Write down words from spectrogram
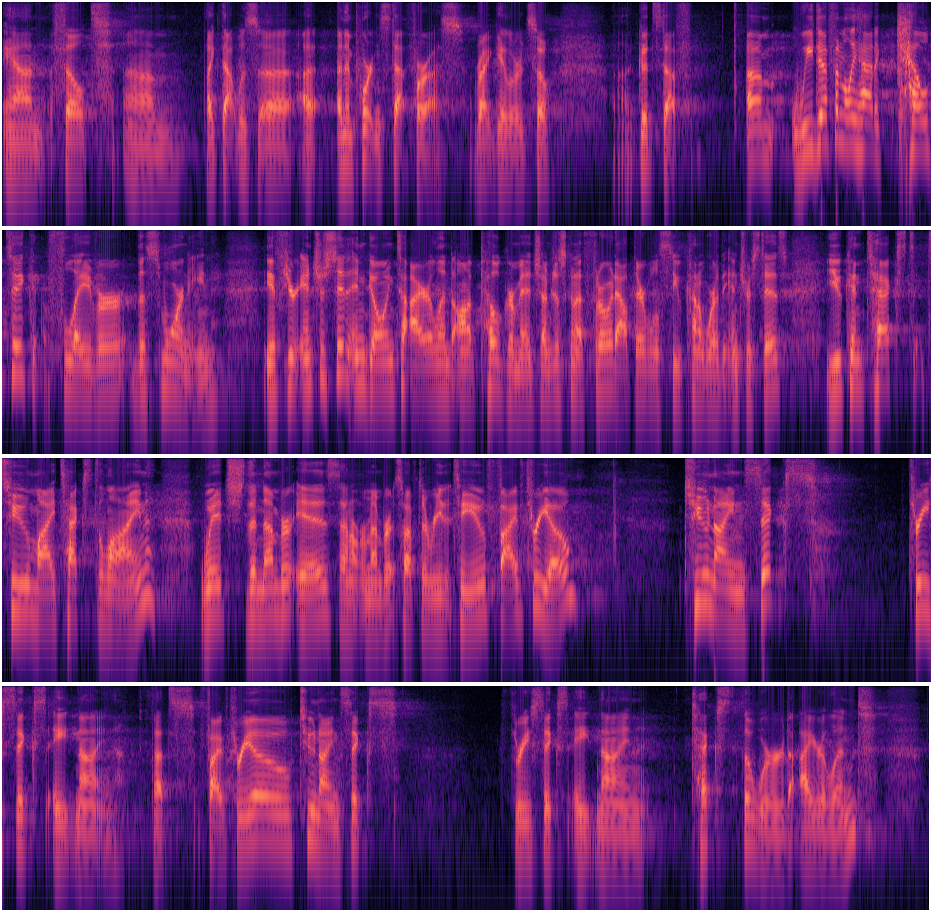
and felt um, like that was uh, a, an important step for us, right, Gaylord? So, uh, good stuff. Um, we definitely had a Celtic flavor this morning. If you're interested in going to Ireland on a pilgrimage, I'm just going to throw it out there. We'll see kind of where the interest is. You can text to my text line, which the number is, I don't remember it, so I have to read it to you 530 296 3689. That's 530 296 3689. Text the word Ireland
